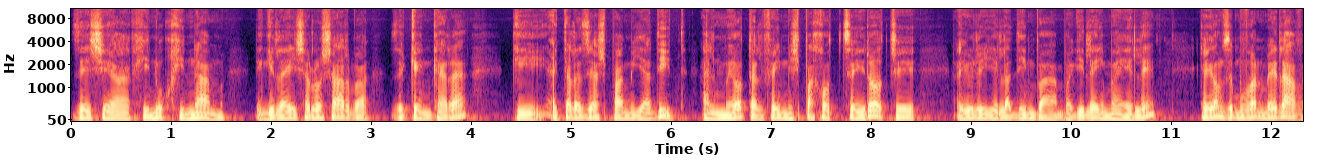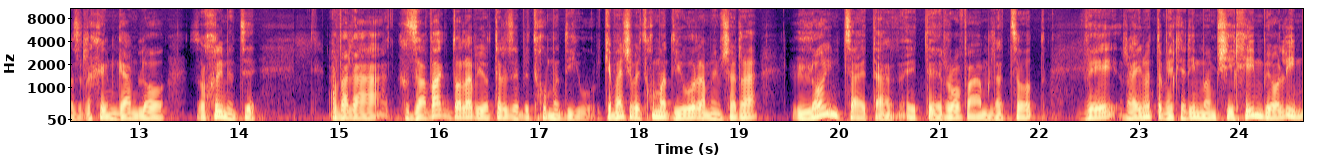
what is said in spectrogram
זה שהחינוך חינם לגילאי 3-4 זה כן קרה, כי הייתה לזה השפעה מיידית על מאות אלפי משפחות צעירות שהיו לי ילדים בגילאים האלה. כיום זה מובן מאליו, אז לכן גם לא זוכרים את זה. אבל האכזבה הגדולה ביותר זה בתחום הדיור. כיוון שבתחום הדיור הממשלה לא אימצה את, את רוב ההמלצות, וראינו את המחירים ממשיכים ועולים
